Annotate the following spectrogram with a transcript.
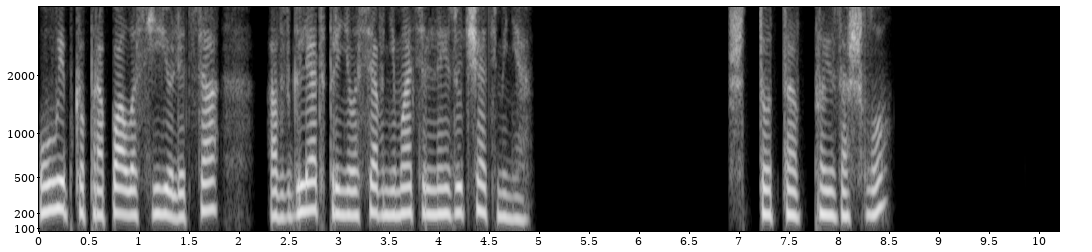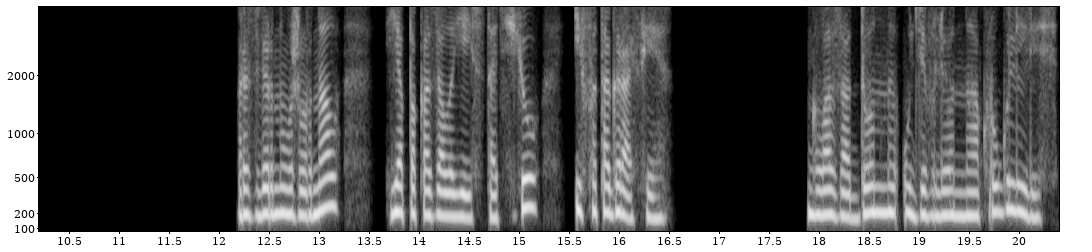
улыбка пропала с ее лица, а взгляд принялся внимательно изучать меня. Что-то произошло? Развернув журнал, я показала ей статью и фотографии. Глаза Донны удивленно округлились.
